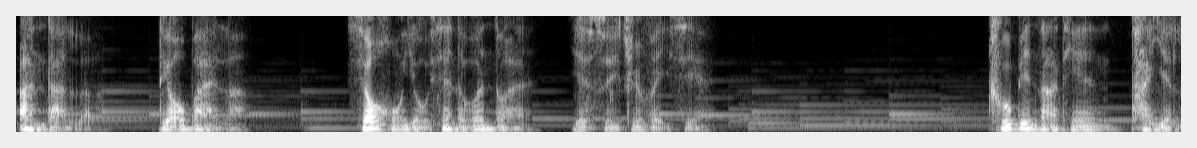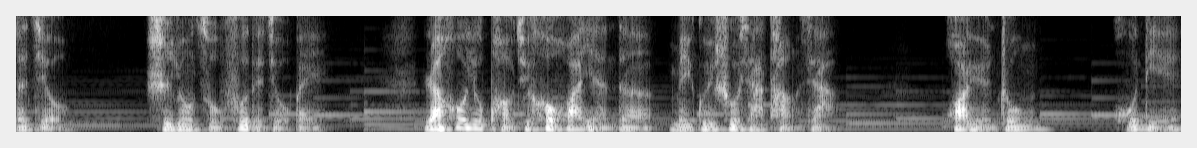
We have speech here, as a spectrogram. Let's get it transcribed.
暗淡了，凋败了，萧红有限的温暖也随之猥亵。出殡那天，他饮了酒。使用祖父的酒杯，然后又跑去后花园的玫瑰树下躺下。花园中，蝴蝶、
